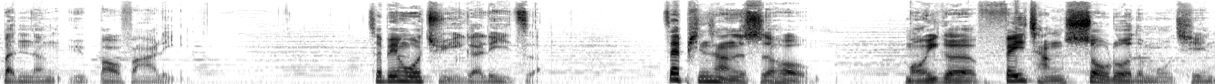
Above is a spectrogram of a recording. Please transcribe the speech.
本能与爆发力。这边我举一个例子，在平常的时候。某一个非常瘦弱的母亲，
